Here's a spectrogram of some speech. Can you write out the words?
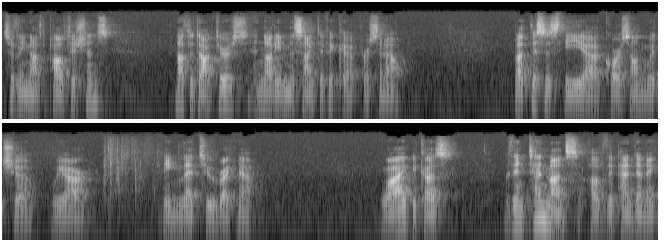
certainly not the politicians, not the doctors, and not even the scientific uh, personnel. But this is the uh, course on which uh, we are being led to right now. Why? Because within 10 months of the pandemic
